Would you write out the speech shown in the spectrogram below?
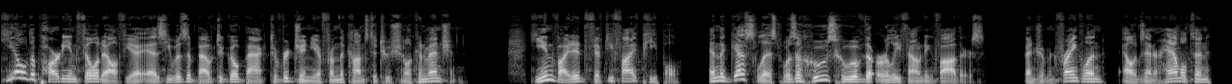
He held a party in Philadelphia as he was about to go back to Virginia from the Constitutional Convention. He invited 55 people, and the guest list was a who's who of the early founding fathers. Benjamin Franklin, Alexander Hamilton,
